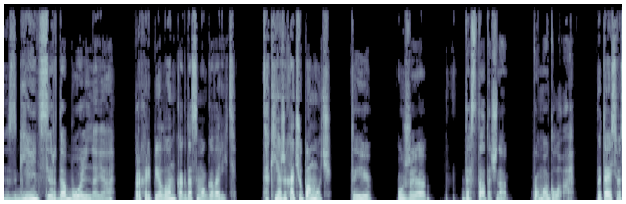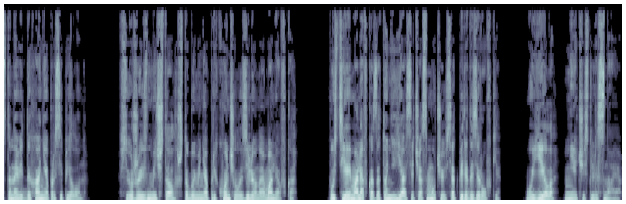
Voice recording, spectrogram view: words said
«Сгинь, сердобольная!» — прохрипел он, когда смог говорить. «Так я же хочу помочь!» «Ты уже достаточно помогла», — пытаясь восстановить дыхание, просипел он. «Всю жизнь мечтал, чтобы меня прикончила зеленая малявка». «Пусть я и малявка, зато не я сейчас мучаюсь от передозировки». Уела нечисть лесная.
